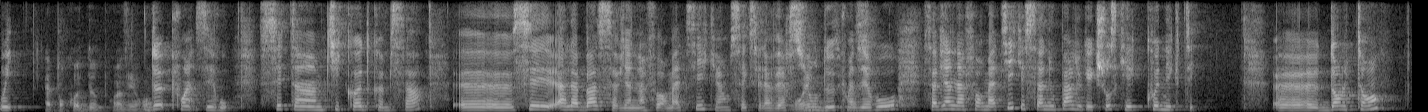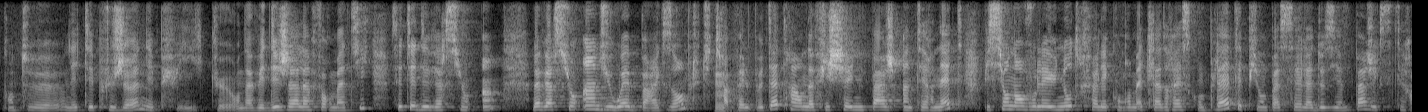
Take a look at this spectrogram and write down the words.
Oui. Ah, pourquoi 2.0 2.0. C'est un petit code comme ça. Euh, c'est à la base, ça vient de l'informatique. Hein. on sait que c'est la version 2.0. Ça vient de l'informatique et ça nous parle de quelque chose qui est connecté. Euh, dans le temps, quand euh, on était plus jeune et puis qu'on avait déjà l'informatique, c'était des versions 1. La version 1 du web, par exemple, tu te hmm. rappelles peut-être, hein, on affichait une page Internet, puis si on en voulait une autre, il fallait qu'on remette l'adresse complète, et puis on passait à la deuxième page, etc.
